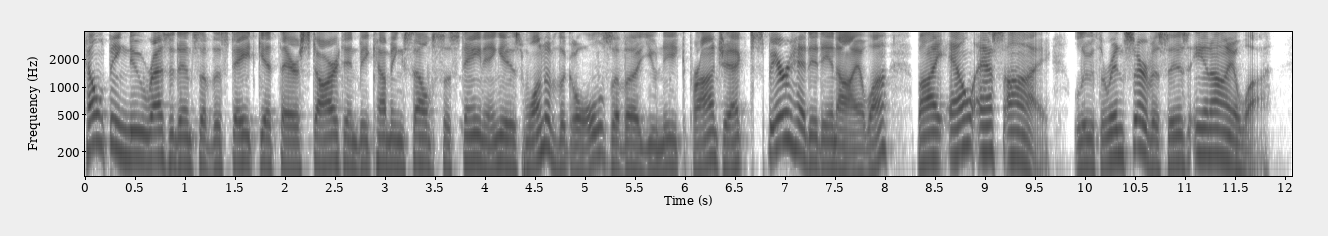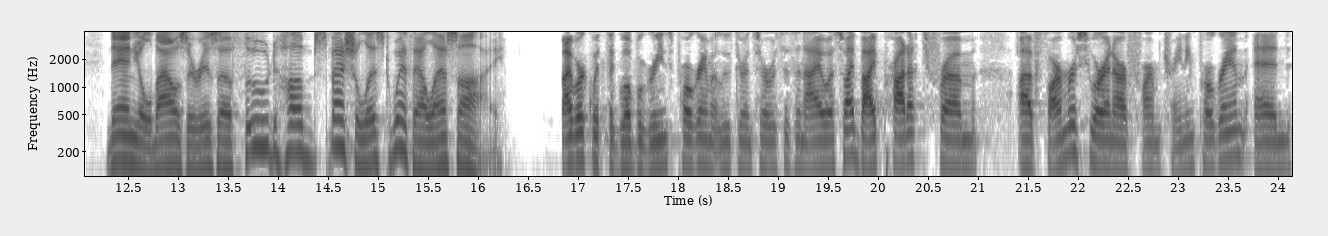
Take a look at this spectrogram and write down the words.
Helping new residents of the state get their start in becoming self sustaining is one of the goals of a unique project spearheaded in Iowa by LSI, Lutheran Services in Iowa. Daniel Bowser is a food hub specialist with LSI. I work with the Global Greens program at Lutheran Services in Iowa. So I buy product from uh, farmers who are in our farm training program and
